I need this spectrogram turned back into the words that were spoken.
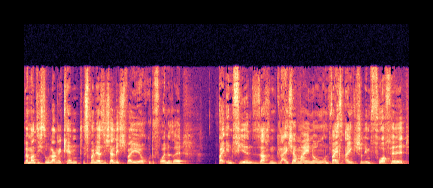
wenn man sich so lange kennt, ist man ja sicherlich, weil ihr ja auch gute Freunde seid, bei in vielen Sachen gleicher Meinung und weiß eigentlich schon im Vorfeld,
